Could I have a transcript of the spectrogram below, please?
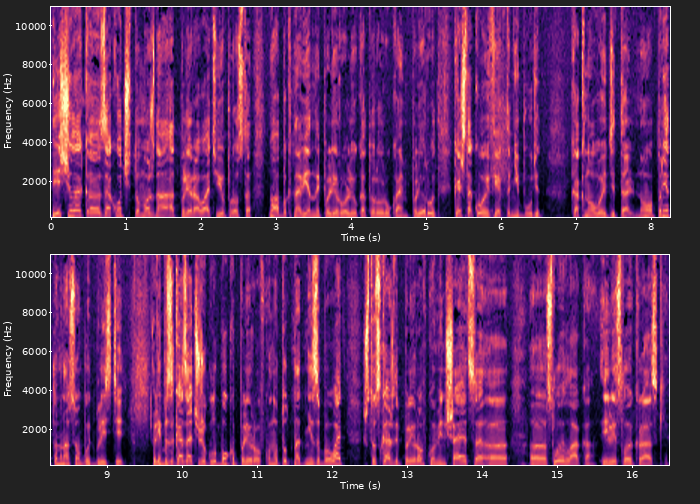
Если человек э, захочет, то можно отполировать ее просто, ну, обыкновенной полиролью, которую руками полируют. Конечно, такого эффекта не будет, как новая деталь, но при этом она все будет блестеть. Либо заказать уже глубокую полировку, но тут надо не забывать, что с каждой полировкой уменьшается э, э, слой лака или слой краски.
